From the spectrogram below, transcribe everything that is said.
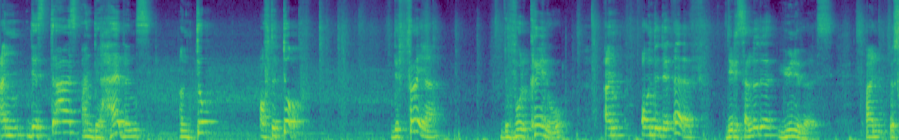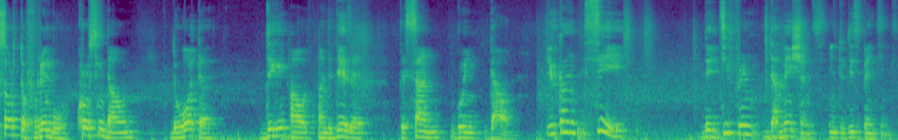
and the stars and the heavens on top of the top. The fire the volcano and under the earth there is another universe and a sort of rainbow crossing down the water digging out on the desert the sun going down. You can see the different dimensions into these paintings.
